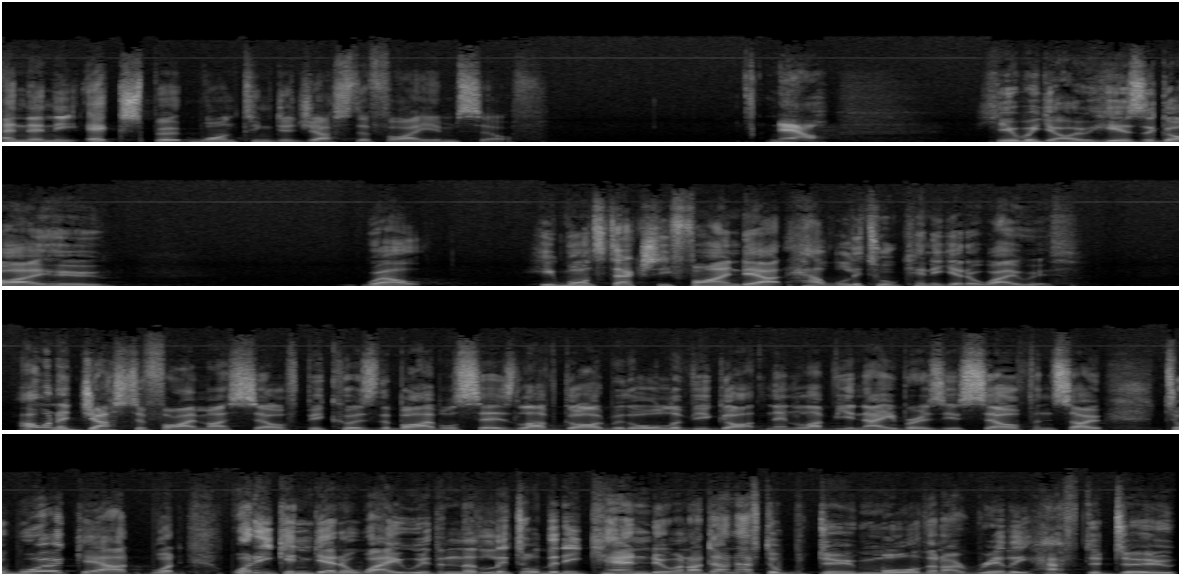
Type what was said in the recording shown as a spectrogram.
And then the expert wanting to justify himself. Now, here we go. Here's the guy who, well, he wants to actually find out how little can he get away with. I want to justify myself because the Bible says, love God with all of you got and then love your neighbor as yourself. And so to work out what, what he can get away with and the little that he can do, and I don't have to do more than I really have to do,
